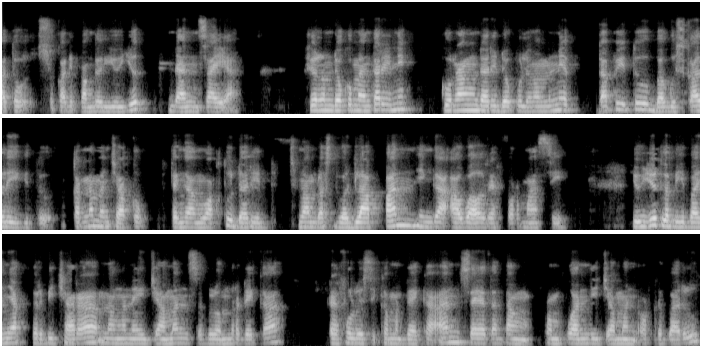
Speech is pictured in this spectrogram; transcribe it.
atau suka dipanggil Yuyut dan saya. Film dokumenter ini kurang dari 25 menit, tapi itu bagus sekali gitu karena mencakup tenggang waktu dari 1928 hingga awal reformasi. Yuyut lebih banyak berbicara mengenai zaman sebelum merdeka, revolusi kemerdekaan, saya tentang perempuan di zaman Orde Baru,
